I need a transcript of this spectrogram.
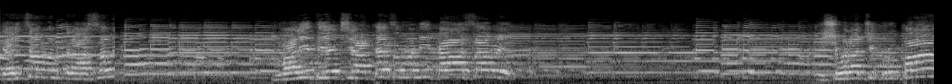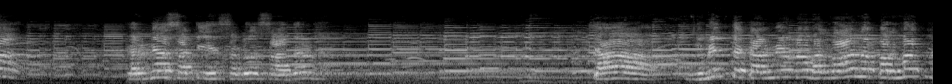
घ्यायचा मंत्र असं माळीत एकशे आठच म्हणी का असावे? ईश्वराची कृपा करण्यासाठी हे सगळं साधन त्या निमित्त कारणानं भगवान परमात्मा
